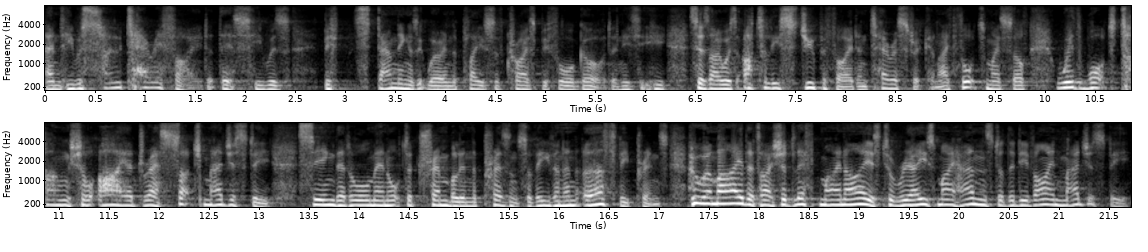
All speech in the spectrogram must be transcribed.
And he was so terrified at this. He was standing, as it were, in the place of Christ before God. And he, he says, I was utterly stupefied and terror stricken. I thought to myself, with what tongue shall I address such majesty, seeing that all men ought to tremble in the presence of even an earthly prince? Who am I that I should lift mine eyes to raise my hands to the divine majesty?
